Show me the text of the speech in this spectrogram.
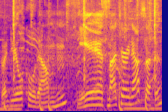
Go ahead and do your little cooldown. Mm-hmm. Yeah, it's my turn now, sucker.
